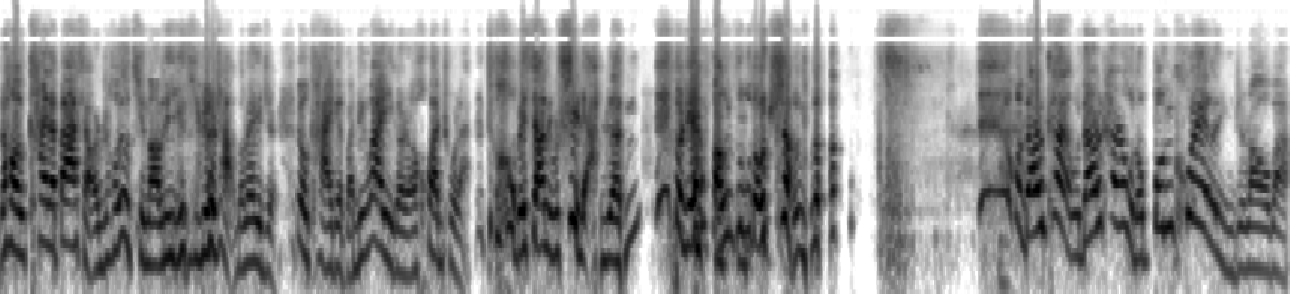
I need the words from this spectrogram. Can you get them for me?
然后开了八个小时之后又停到了一个停车场的位置，又开开把另外一个人换出来，就后备箱里面睡俩人，就连房租都省了。我当时看，我当时看着我都崩溃了，你知道吧？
